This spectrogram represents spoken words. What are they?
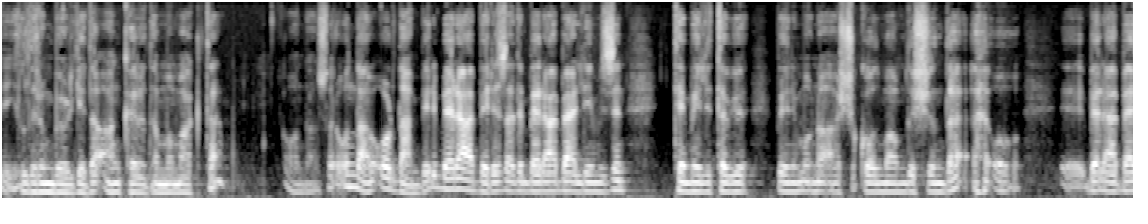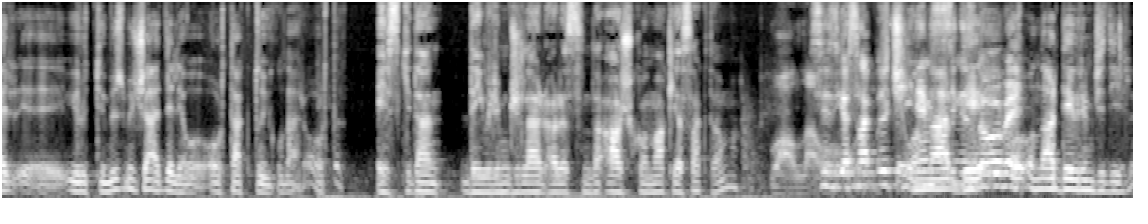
e, Yıldırım bölgede Ankara'da Mamak'ta. Ondan sonra ondan oradan beri beraberiz. Zaten beraberliğimizin temeli tabii benim ona aşık olmam dışında o e, beraber e, yürüttüğümüz mücadele, o ortak duygular, ortak. Eskiden devrimciler arasında aşık olmak yasaktı ama. Vallahi Siz yasakları işte çiğnemişsiniz de- Doğu Bey. Onlar devrimci değil.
